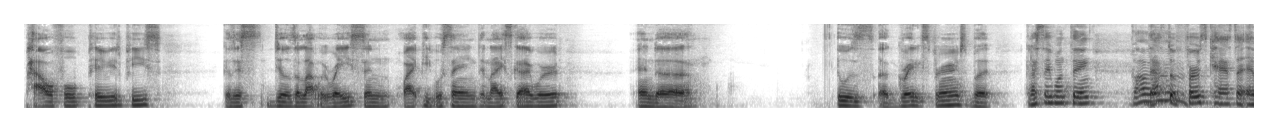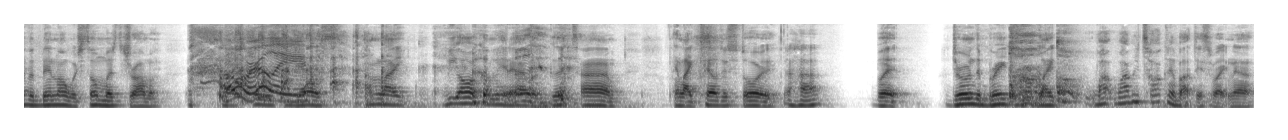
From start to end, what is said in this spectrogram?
powerful period piece because it deals a lot with race and white people saying the nice guy word, and uh, it was a great experience. But can I say one thing? That's the first cast I ever been on with so much drama. Oh, really? Yes. I'm like, we all come here to have a good time and like tell this story. Uh-huh. But during the break, like, why, why are we talking about this right now?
